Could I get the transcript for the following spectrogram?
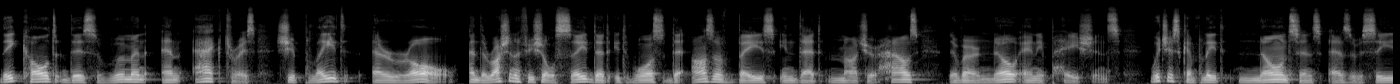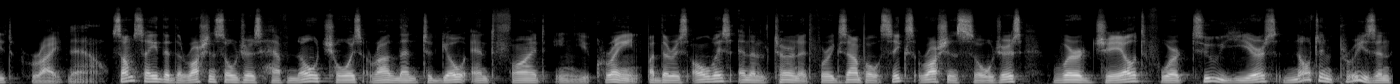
they called this woman an actress. She played a role. And the Russian officials say that it was the Azov base in that mature house. There were no any patients, which is complete nonsense as we see it right now. Some say that the Russian soldiers have no choice rather than to go and fight in Ukraine. But there is always an alternate. For example, six Russian soldiers were jailed for two years, not in prison,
